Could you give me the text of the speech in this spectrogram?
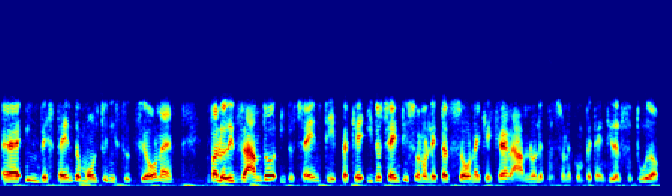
eh, investendo molto in istruzione, valorizzando i docenti, perché i docenti sono le persone che creeranno le persone competenti del futuro.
